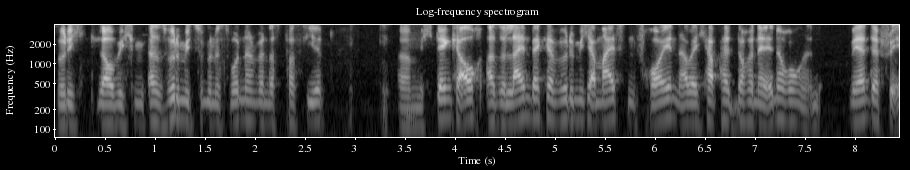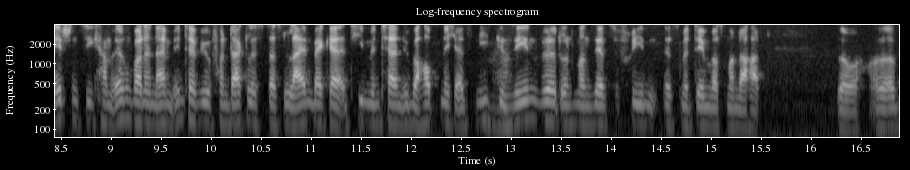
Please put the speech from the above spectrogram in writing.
Würde ich, glaube ich, also es würde mich zumindest wundern, wenn das passiert. Ähm, ich denke auch, also Linebacker würde mich am meisten freuen, aber ich habe halt noch in Erinnerung, während der Free Agency kam irgendwann in einem Interview von Douglas, dass Linebacker teamintern überhaupt nicht als Need ja. gesehen wird und man sehr zufrieden ist mit dem, was man da hat. So, also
